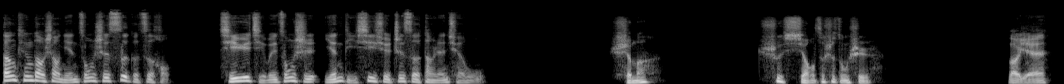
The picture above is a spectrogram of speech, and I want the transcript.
当听到“少年宗师”四个字后，其余几位宗师眼底戏谑之色荡然全无。什么？这小子是宗师，老严，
